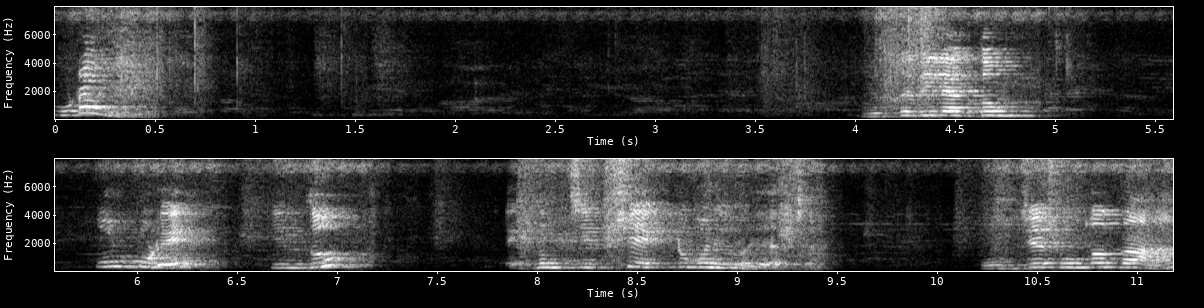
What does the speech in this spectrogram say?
মোটামুটি। মুখে দিলে একদম কুরকুরে, কিন্তু একদম চিপসে একটুখানি হয়ে যাচ্ছে। মুখ যে সুন্দর তা না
